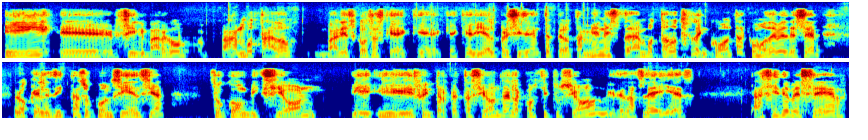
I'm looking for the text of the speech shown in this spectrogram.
y eh, sin embargo han votado varias cosas que, quería el presidente, pero también han votado todo en contra, como debe de ser, lo que les dicta su conciencia, su convicción y, y, su interpretación de la constitución y de las leyes. Así debe ser.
